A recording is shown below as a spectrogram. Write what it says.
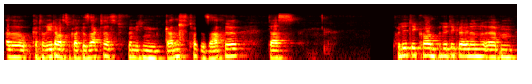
Also, Katharina, was du gerade gesagt hast, finde ich eine ganz tolle Sache, dass Politiker und PolitikerInnen ähm,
